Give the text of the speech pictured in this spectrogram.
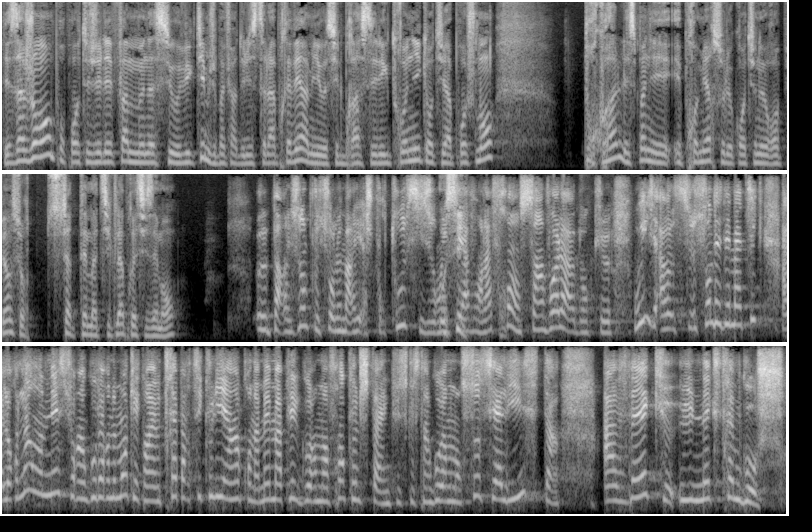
des agents pour protéger les femmes menacées aux victimes, je vais pas faire de liste à la prévère, mais aussi le bracelet électronique anti-approchement. Pourquoi l'Espagne est première sur le continent européen sur cette thématique-là précisément? Par exemple, sur le mariage pour tous, ils ont été avant la France. Hein, voilà. Donc euh, oui, ah, ce sont des thématiques. Alors là, on est sur un gouvernement qui est quand même très particulier, hein, qu'on a même appelé le gouvernement Frankenstein, puisque c'est un gouvernement socialiste avec une extrême gauche.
